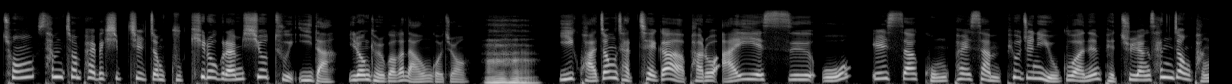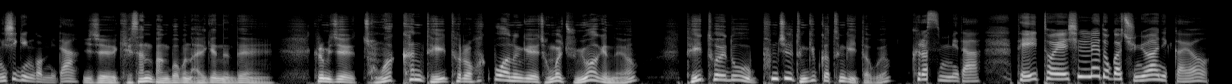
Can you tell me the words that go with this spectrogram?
총 3,817.9kg CO2-2다. 이런 결과가 나온 거죠. 아하. 이 과정 자체가 바로 ISO 14083 표준이 요구하는 배출량 산정 방식인 겁니다. 이제 계산 방법은 알겠는데 그럼 이제 정확한 데이터를 확보하는 게 정말 중요하겠네요. 데이터에도 품질 등급 같은 게 있다고요? 그렇습니다. 데이터의 신뢰도가 중요하니까요.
